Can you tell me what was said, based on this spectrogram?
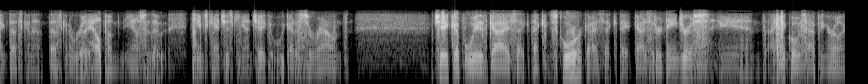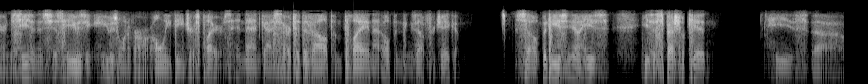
think that's going to that's going to really help him you know so that teams can't just key on jacob we got to surround jacob with guys that that can score guys that, that guys that are dangerous and i think what was happening earlier in the season is just he was he was one of our only dangerous players and then guys started to develop and play and that opened things up for jacob so, but he's you know he's he's a special kid. He's uh,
